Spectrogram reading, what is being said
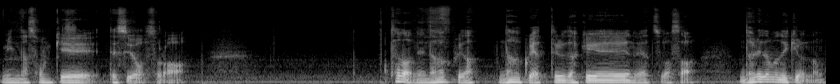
みんな尊敬ですよ、そら。ただね、長くな、長くやってるだけのやつはさ、誰でもできるんだもん。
